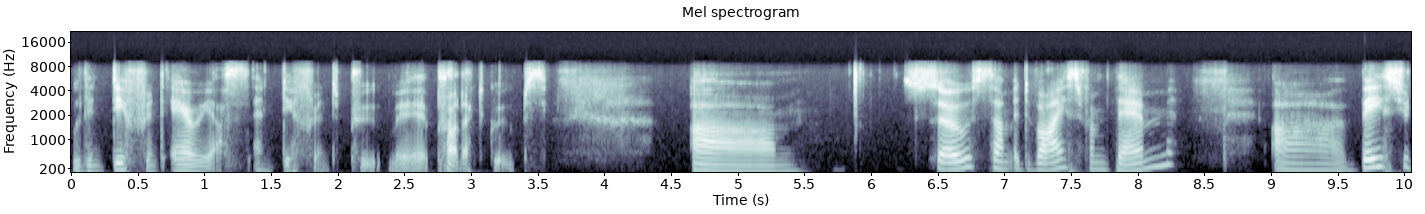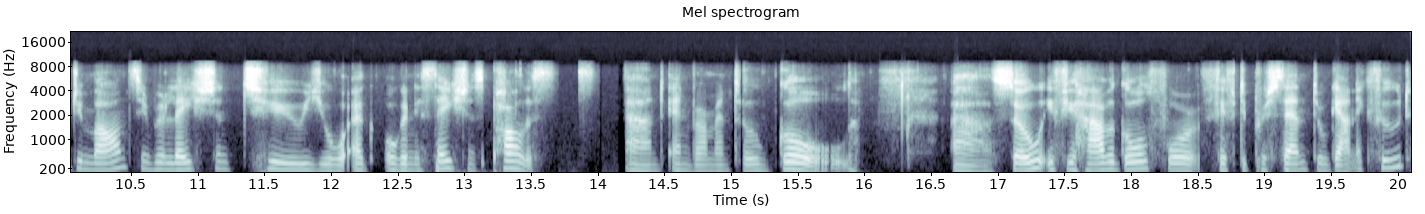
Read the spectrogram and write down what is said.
within different areas and different uh, product groups um, so some advice from them uh, base your demands in relation to your organization's policy and environmental goal. Uh, so if you have a goal for 50% organic food,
